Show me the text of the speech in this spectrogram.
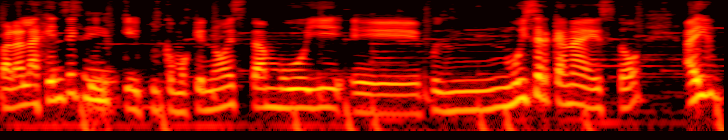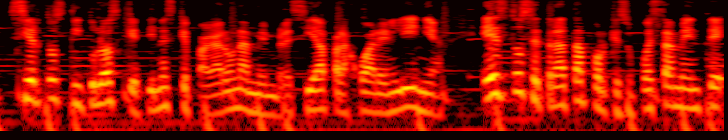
para la gente que, pues como que no está muy, eh, pues muy cercana a esto, hay ciertos títulos que tienes que pagar una membresía para jugar en línea. Esto se trata porque supuestamente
